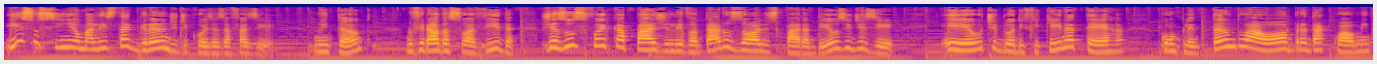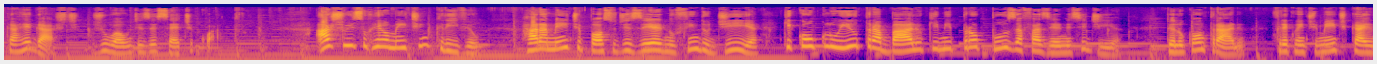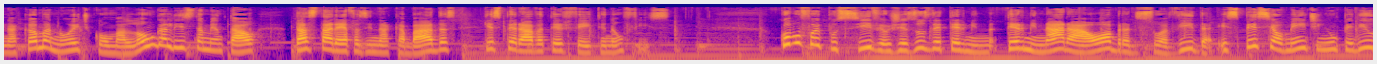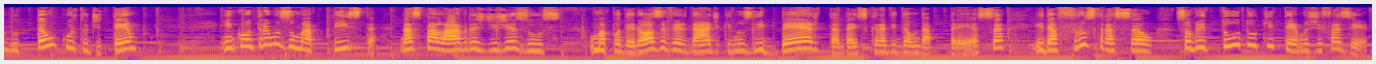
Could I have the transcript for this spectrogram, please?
Isso sim é uma lista grande de coisas a fazer. No entanto, no final da sua vida, Jesus foi capaz de levantar os olhos para Deus e dizer: Eu te glorifiquei na terra completando a obra da qual me encarregaste. João 17:4. Acho isso realmente incrível. Raramente posso dizer no fim do dia que concluí o trabalho que me propus a fazer nesse dia. Pelo contrário, frequentemente caio na cama à noite com uma longa lista mental das tarefas inacabadas que esperava ter feito e não fiz. Como foi possível Jesus terminar a obra de sua vida, especialmente em um período tão curto de tempo? Encontramos uma pista nas palavras de Jesus, uma poderosa verdade que nos liberta da escravidão da pressa e da frustração sobre tudo o que temos de fazer.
